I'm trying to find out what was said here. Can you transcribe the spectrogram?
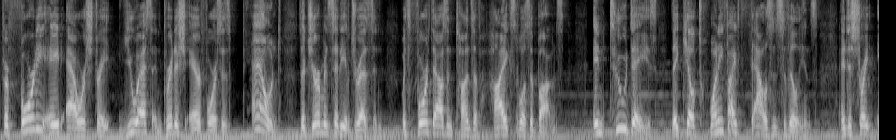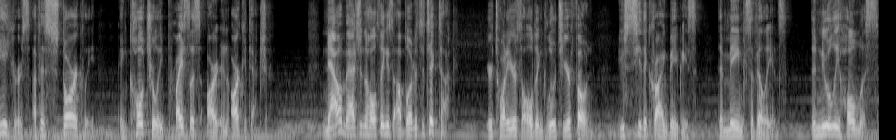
For 48 hours straight, US and British air forces pound the German city of Dresden with 4,000 tons of high explosive bombs. In two days, they kill 25,000 civilians and destroy acres of historically and culturally priceless art and architecture. Now imagine the whole thing is uploaded to TikTok. You're 20 years old and glued to your phone. You see the crying babies, the maimed civilians, the newly homeless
